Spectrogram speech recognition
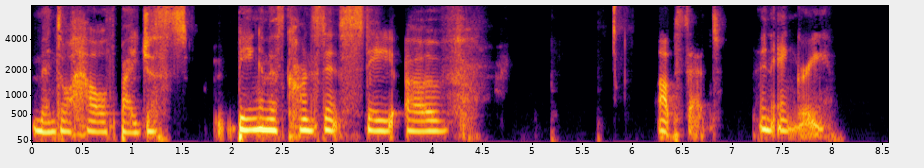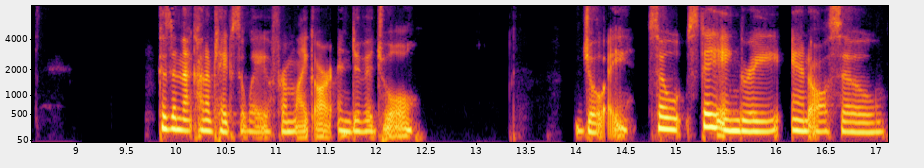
mental health by just being in this constant state of upset and angry. Because then that kind of takes away from like our individual joy. So stay angry and also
